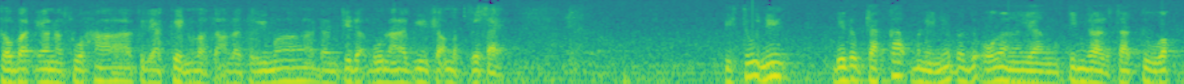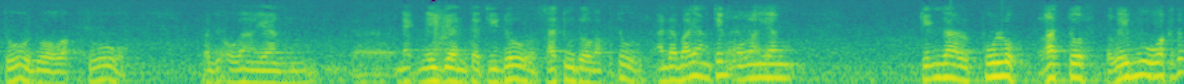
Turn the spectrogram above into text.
Taubat yang nasuha kita yakin Allah Ta'ala terima dan tidak berulang lagi insyaAllah selesai itu ni dia dah bercakap ini bagi orang yang tinggal satu waktu dua waktu. Bagi orang yang uh, negligent tertidur satu dua waktu. Anda bayang tengok orang yang tinggal puluh ratus ribu waktu.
